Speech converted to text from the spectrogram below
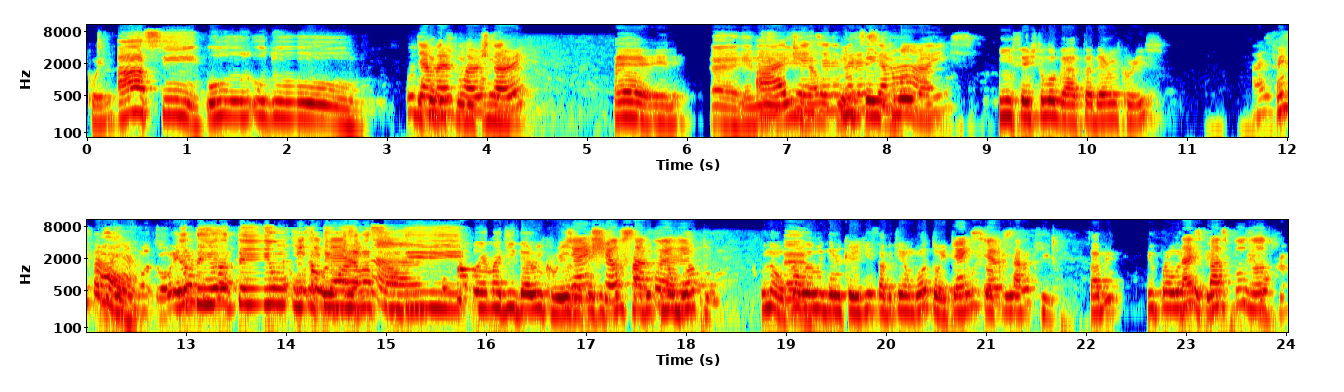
Coisa. Ah, sim. O, o do. O O de que American Horror. Story. É, ele. É, ele. Ai, ele gente, realmente- ele Em merecia sexto lugar. mais. Em sexto lugar tá Darren Criss. Ai? Ele Eu é tenho, eu tenho, eu tenho uma relação não. de. O problema de Darren Criss Já é que a gente sabe saco que ele é um bom ator. Não, o É. problema de Darren Criss é que a gente sabe que ele é um bom ator, então Já não choca ele aqui, sabe? E o problema Dá é esse, espaço pros não outros.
